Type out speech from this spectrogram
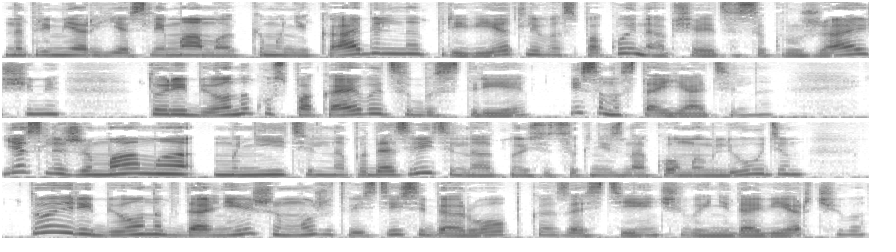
Например, если мама коммуникабельна, приветлива, спокойно общается с окружающими, то ребенок успокаивается быстрее и самостоятельно. Если же мама мнительно, подозрительно относится к незнакомым людям, то и ребенок в дальнейшем может вести себя робко, застенчиво и недоверчиво.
